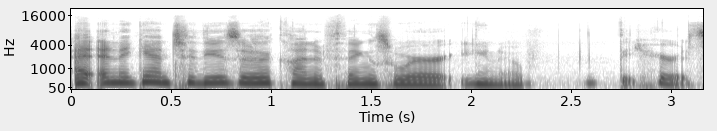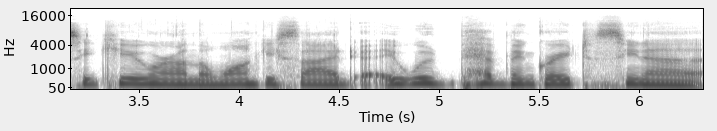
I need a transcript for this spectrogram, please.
And, and again, too, these are the kind of things where you know here at CQ or on the wonky side, it would have been great to see a,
